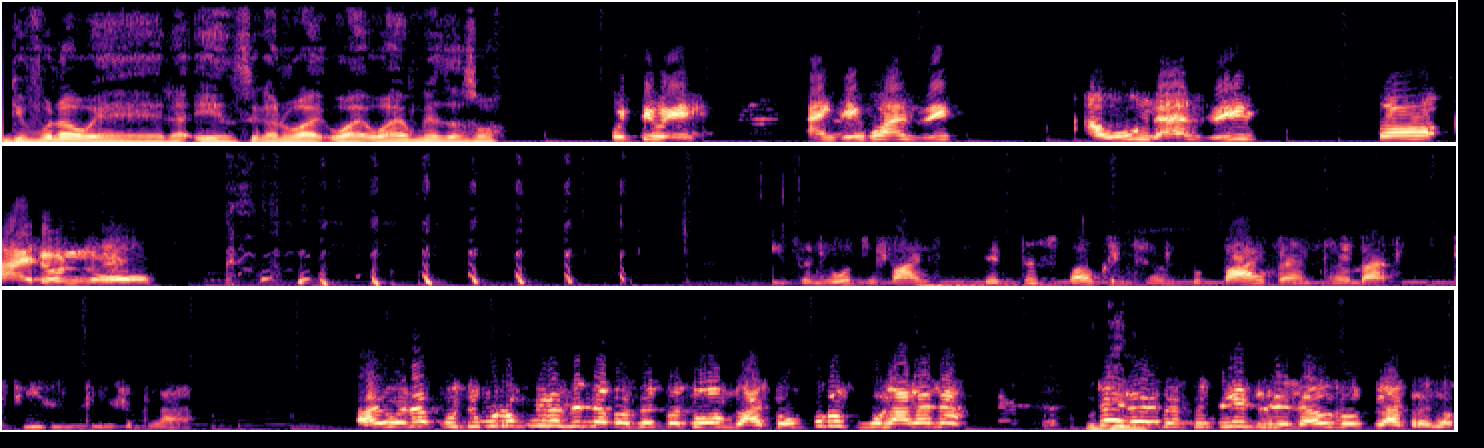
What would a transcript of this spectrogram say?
ngifuna wena esi kanti why- why why ungenza so Futhi we angikwazi. Awungazi. So I don't know. on your device set this welcome tone for 5 rand per month. T's and C's apply. Hayi wena futhi umuntu ukunikeza indaba zethu bathi wongathi ufuna usibulala na? Okay. Tshela simlindile nawe uzosilandela.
